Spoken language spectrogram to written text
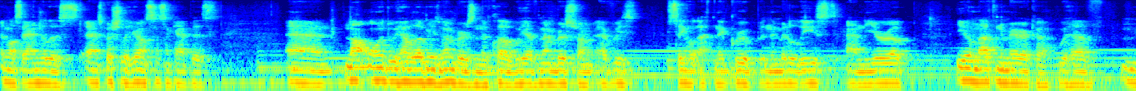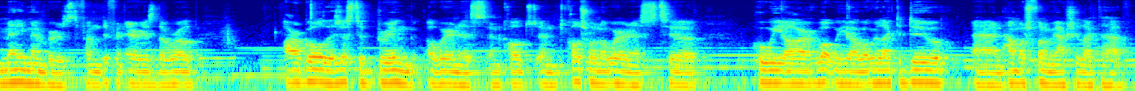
in Los Angeles, and especially here on CSUN campus. And not only do we have Lebanese members in the club, we have members from every single ethnic group in the Middle East and Europe, even Latin America. We have many members from different areas of the world. Our goal is just to bring awareness and, cult and cultural awareness to who we are, what we are, what we like to do, and how much fun we actually like to have.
